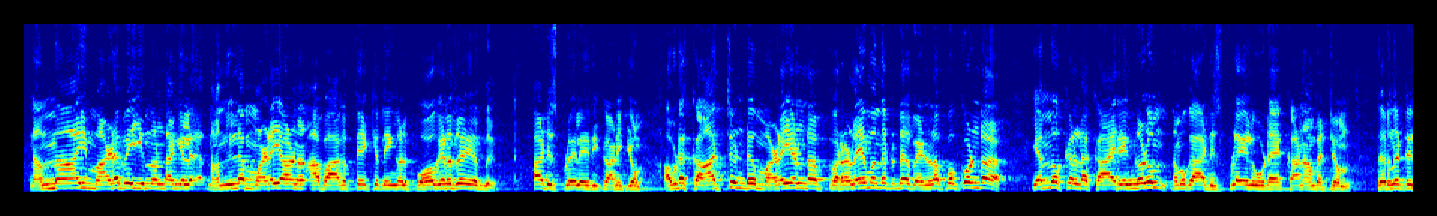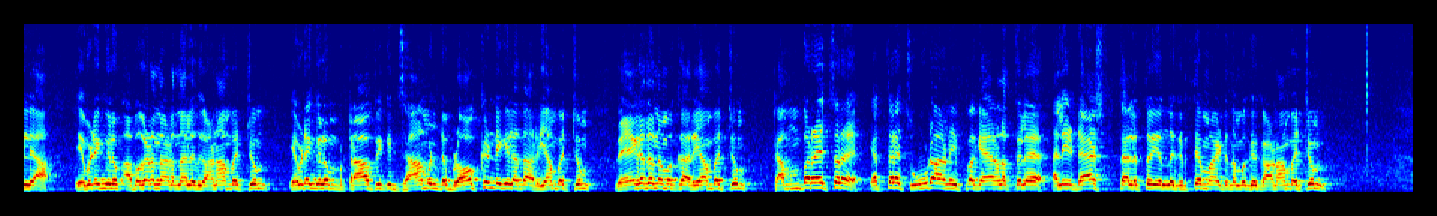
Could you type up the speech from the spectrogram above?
നന്നായി മഴ പെയ്യുന്നുണ്ടെങ്കിൽ നല്ല മഴയാണ് ആ ഭാഗത്തേക്ക് നിങ്ങൾ പോകരുത് എന്ന് ആ ഡിസ്പ്ലേയിൽ എഴുതി കാണിക്കും. അവിടെ കാറ്റുണ്ട് മഴയുണ്ട് പ്രളയം വന്നിട്ടുണ്ട് വെള്ളപ്പൊക്കമുണ്ട് എന്നൊക്കെയുള്ള കാര്യങ്ങളും നമുക്ക് ആ ഡിസ്പ്ലേയിലൂടെ കാണാൻ പറ്റും. തീർന്നിട്ടില്ല. എവിടെയെങ്കിലും അപകടം നടന്നാൽ അത് കാണാൻ പറ്റും. എവിടെയെങ്കിലും ട്രാഫിക് ജാം ഉണ്ട് ബ്ലോക്ക് ഉണ്ടെങ്കിൽ അത് അറിയാൻ പറ്റും. വേഗത നമുക്ക് അറിയാൻ പറ്റും. ടെമ്പറേച്ചർ എത്ര ചൂടാണ് ഇപ്പോൾ കേരളത്തിൽ അല്ലെങ്കിൽ ഡാഷ് സ്ഥലത്ത് എന്ന് കൃത്യമായിട്ട് നമുക്ക് കാണാൻ പറ്റും.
